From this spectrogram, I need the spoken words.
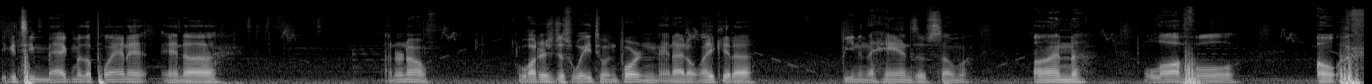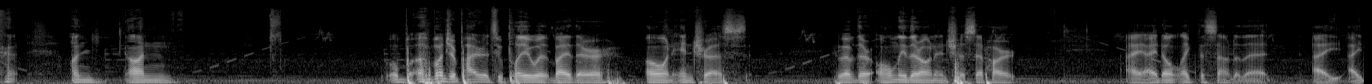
You can team magma the planet and uh I don't know. Water's just way too important and I don't like it uh being in the hands of some unlawful oh un un a bunch of pirates who play with by their own interests who have their only their own interests at heart. I, I don't like the sound of that. I I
